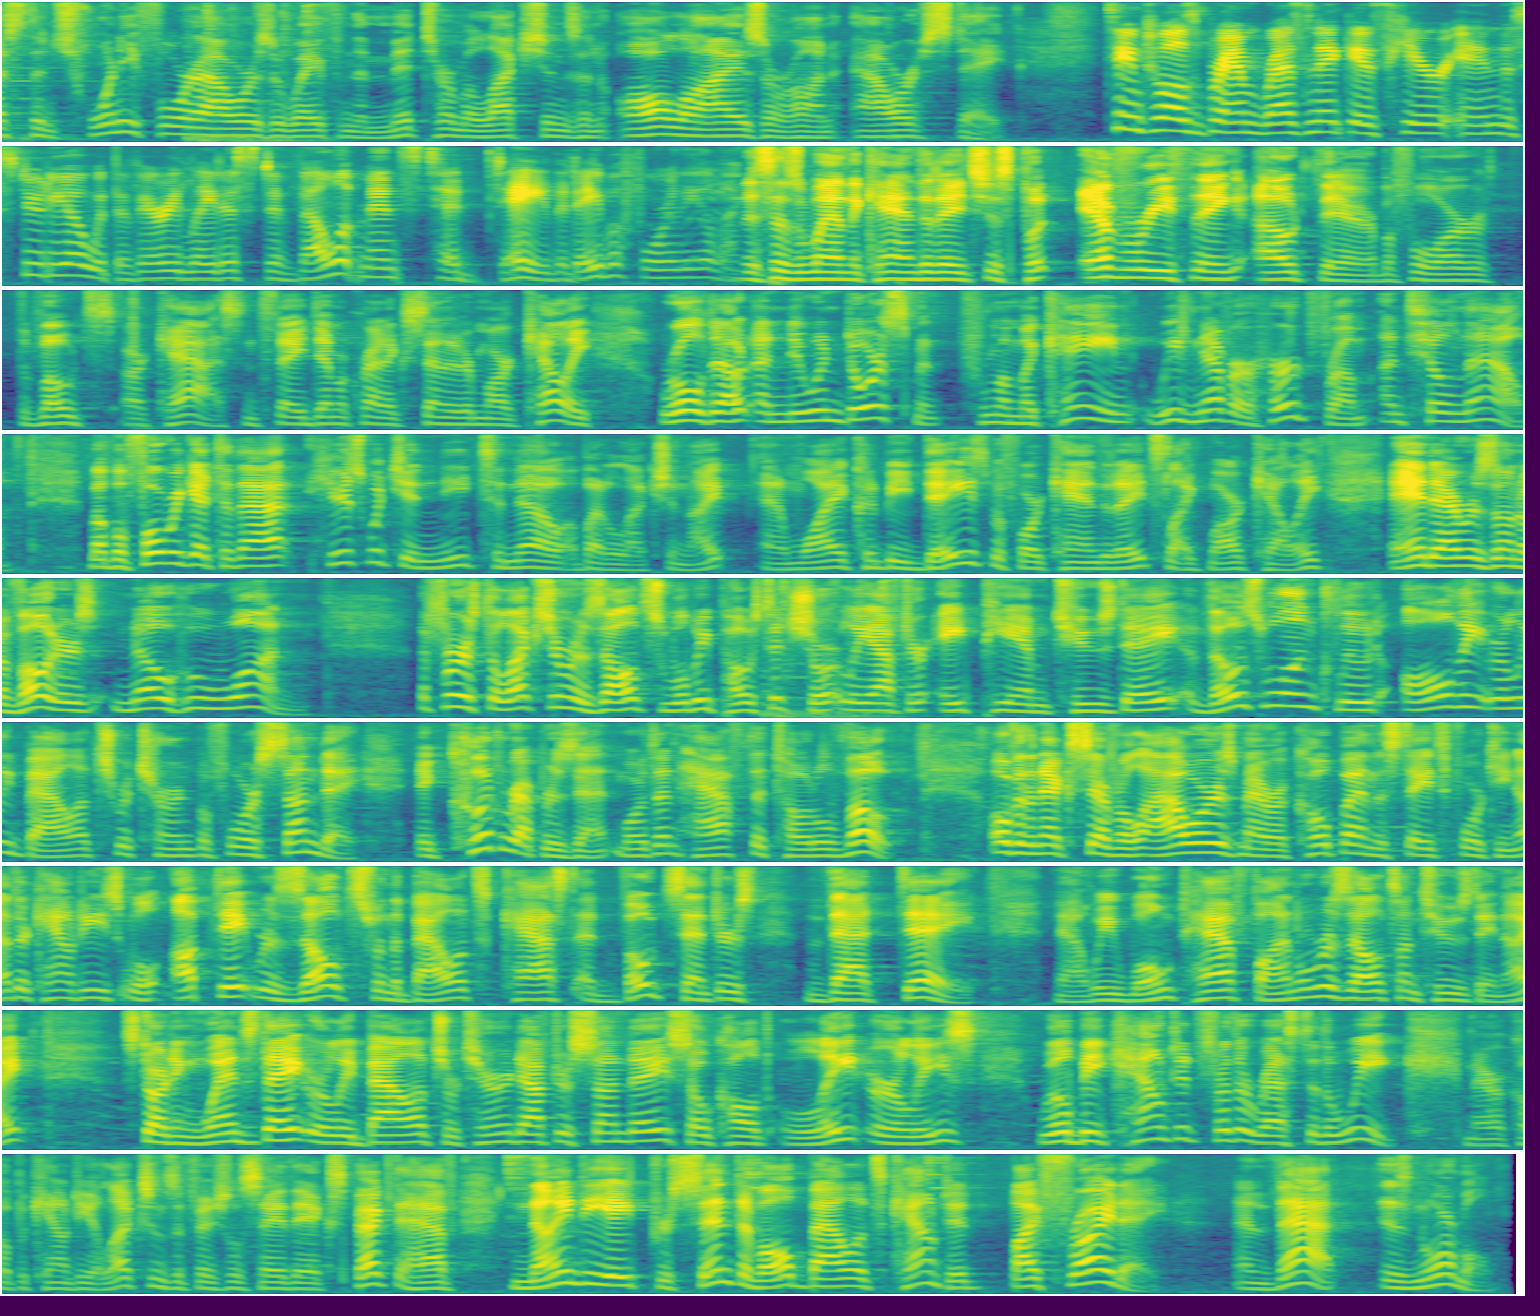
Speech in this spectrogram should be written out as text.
Less than 24 hours away from the midterm elections, and all eyes are on our state. Team 12's Brahm Resnik is here in the studio with the very latest developments today, the day before the election. This is when the candidates just put everything out there before the votes are cast. And today, Democratic Senator Mark Kelly rolled out a new endorsement from a McCain we've never heard from until now. But before we get to that, here's what you need to know about election night and why it could be days before candidates like Mark Kelly and Arizona voters know who won. The first election results will be posted shortly after 8 p.m. Tuesday. Those will include all the early ballots returned before Sunday. It could represent more than half the total vote. Over the next several hours, Maricopa and the state's 14 other counties will update results from the ballots cast at vote centers that day. Now, we won't have final results on Tuesday night. Starting Wednesday, early ballots returned after Sunday, so called late earlies, will be counted for the rest of the week. Maricopa County elections officials say they expect to have 98% of all ballots counted by Friday, and that is normal.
